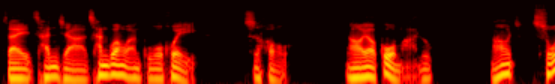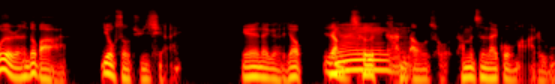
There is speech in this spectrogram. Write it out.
在参加参观完国会之后，然后要过马路，然后所有人都把右手举起来，因为那个要让车看到说他们正在过马路。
